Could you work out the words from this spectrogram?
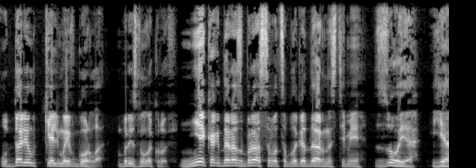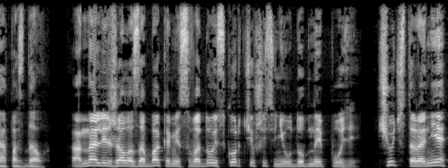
ударил кельмой в горло. Брызнула кровь. Некогда разбрасываться благодарностями. «Зоя!» Я опоздал. Она лежала за баками с водой, скорчившись в неудобной позе. Чуть в стороне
